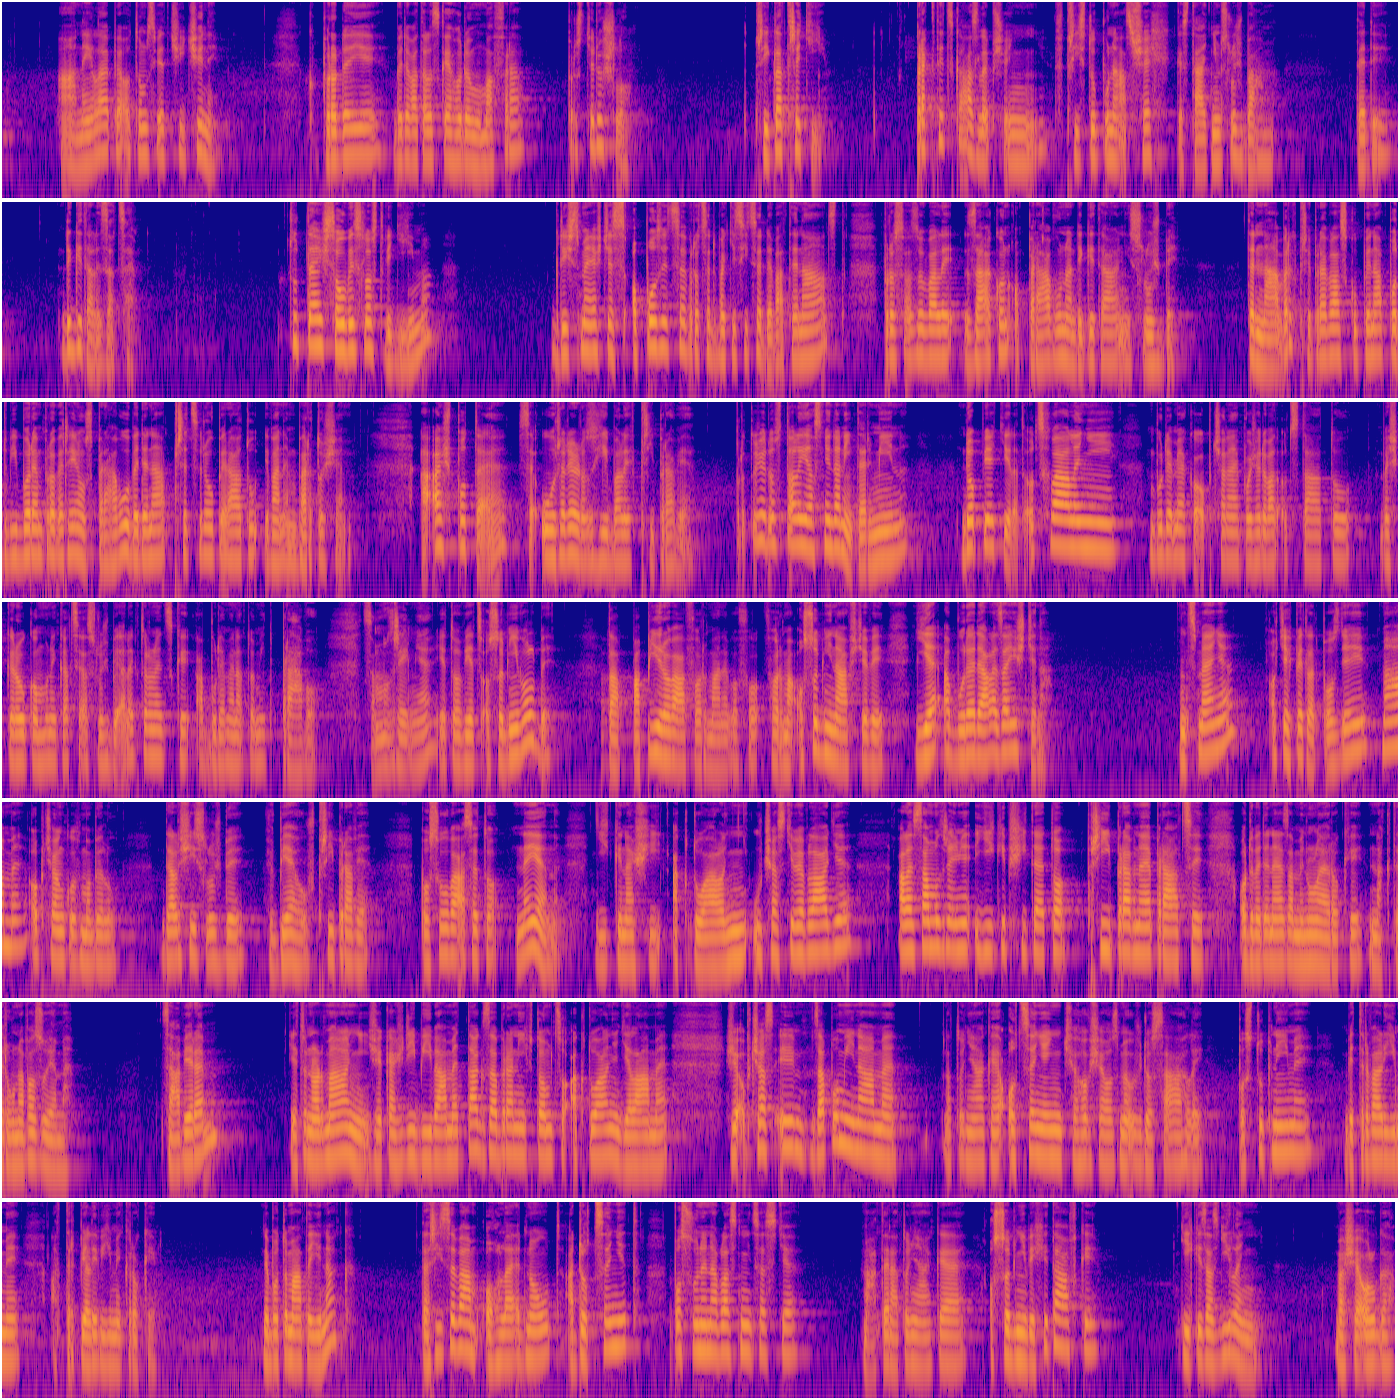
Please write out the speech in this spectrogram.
A nejlépe o tom svědčí činy. K prodeji vydavatelského domu Mafra prostě došlo. Příklad třetí. Praktická zlepšení v přístupu nás všech ke státním službám, tedy digitalizace. Tu též souvislost vidím, když jsme ještě z opozice v roce 2019 prosazovali zákon o právu na digitální služby. Ten návrh připravila skupina pod výborem pro veřejnou zprávu vedená předsedou Pirátů Ivanem Bartošem. A až poté se úřady rozhýbaly v přípravě, protože dostali jasně daný termín, do pěti let od schválení budeme jako občané požadovat od státu veškerou komunikaci a služby elektronicky a budeme na to mít právo. Samozřejmě je to věc osobní volby, ta papírová forma nebo forma osobní návštěvy je a bude dále zajištěna. Nicméně o těch pět let později máme občanku v mobilu, další služby v běhu, v přípravě. Posouvá se to nejen díky naší aktuální účasti ve vládě, ale samozřejmě i díky vší této přípravné práci odvedené za minulé roky, na kterou navazujeme. Závěrem, je to normální, že každý býváme tak zabraný v tom, co aktuálně děláme, že občas i zapomínáme na to nějaké ocenění, čeho všeho jsme už dosáhli postupnými, vytrvalými a trpělivými kroky. Nebo to máte jinak? Daří se vám ohlédnout a docenit posuny na vlastní cestě? Máte na to nějaké osobní vychytávky? Díky za sdílení. Vaše Olga.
